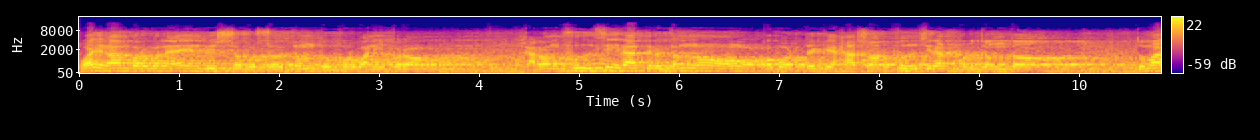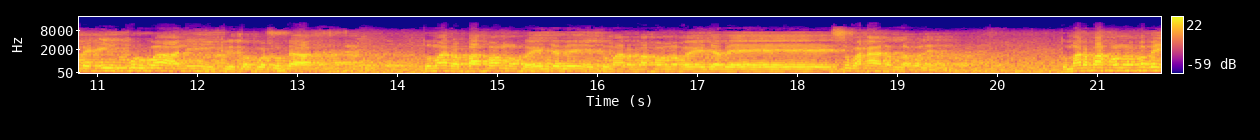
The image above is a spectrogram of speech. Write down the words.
পয়গাম্বর বলেন বিশ্ববস্ত জন্তু, কোরবানি করো। কারণ ফুলসিরাতের জন্য কবর থেকে হাসর ফুলসিরাত পর্যন্ত। তোমার এই কোরবানি কৃত পশুটা তোমার বাহন হয়ে যাবে, তোমার বাহন হয়ে যাবে। সুবাহান আল্লাহ বলেন। তোমার বাহন হবে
